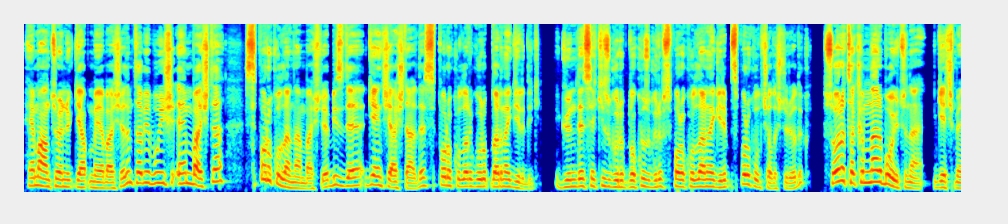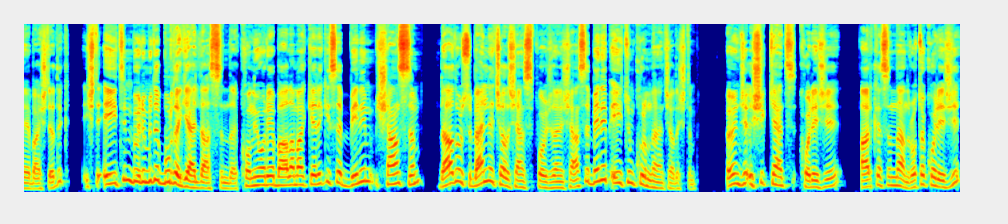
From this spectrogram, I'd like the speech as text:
hem antrenörlük yapmaya başladım. Tabii bu iş en başta spor okullarından başlıyor. Biz de genç yaşlarda spor okulları gruplarına girdik. Günde 8 grup 9 grup spor okullarına girip spor okulu çalıştırıyorduk. Sonra takımlar boyutuna geçmeye başladık. İşte eğitim bölümü de burada geldi aslında. Konuyu oraya bağlamak gerekirse benim şansım daha doğrusu benle çalışan sporcuların şansı ben hep eğitim kurumlarına çalıştım. Önce Işıkkent Koleji, arkasından Rota Koleji.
